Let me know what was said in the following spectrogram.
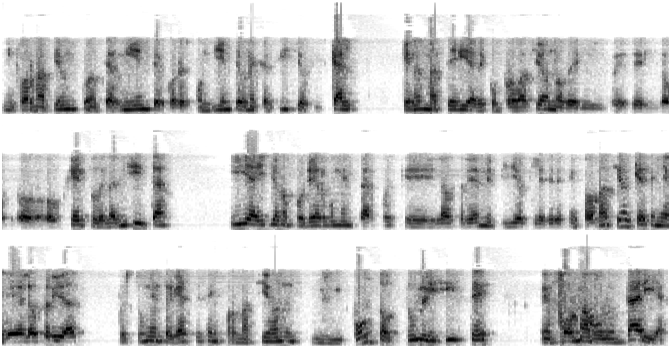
información concerniente o correspondiente a un ejercicio fiscal que no es materia de comprobación o del, objeto de la visita, y ahí yo no podría argumentar pues que la autoridad me pidió que le diera esa información, que señalé a la autoridad, pues tú me entregaste esa información y punto, tú lo hiciste en forma voluntaria.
